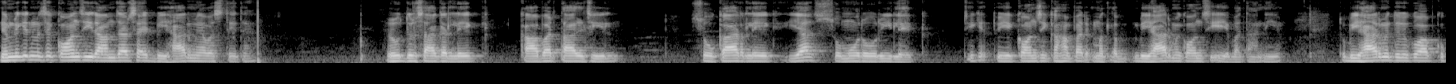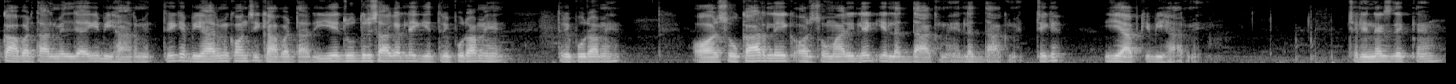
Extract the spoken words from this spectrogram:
निम्नलिखित में से कौन सी रामजार साइट बिहार में अवस्थित है? रुद्र सागर लेक काबर ताल झील, सोकार लेक या सोमोरोरी लेक। ठीक है? तो ये कौन सी कहाँ पर मतलब बिहार में कौन सी ये बतानी है। तो बिहार में तो देखो आपको काबर ताल मिल जाएगी बिहार में। ठीक है? बिहार में कौन सी काबर ताल? ये रुद्र सागर लेक, ये त्रिपुरा में है। त्रिपुरा में है। और सोकार लेक और सोमारी लेक, ये लद्दाख में है, लद्दाख में। ठीक है? ये आपकी बिहार में। चलिए नेक्स्ट देखते हैं।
